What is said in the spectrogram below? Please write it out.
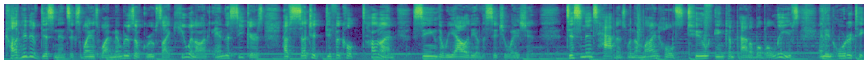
Cognitive dissonance explains why members of groups like QAnon and the Seekers have such a difficult time seeing the reality of the situation. Dissonance happens when the mind holds two incompatible beliefs, and in order to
